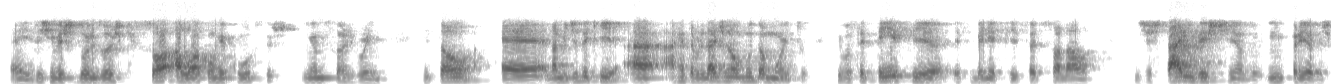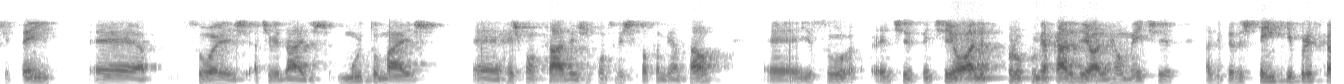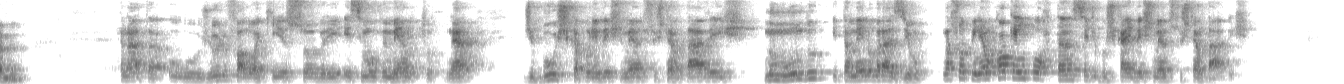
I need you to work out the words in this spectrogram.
É, existem investidores hoje que só alocam recursos em emissões green. Então, é, na medida que a, a, rentabilidade não muda muito e você tem esse, esse benefício adicional de estar investindo em empresas que têm é, suas atividades muito mais é, responsáveis do ponto de vista socioambiental, é, isso a gente, a gente olha para o mercado e olha, realmente as empresas têm que ir por esse caminho. Renata, o Júlio falou aqui sobre esse movimento né, de busca por investimentos sustentáveis no mundo e também no Brasil. Na sua opinião, qual é a importância de buscar investimentos sustentáveis?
